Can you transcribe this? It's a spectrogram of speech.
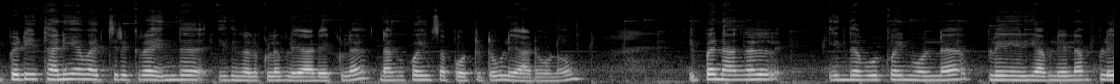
இப்படி தனியாக வச்சுருக்கிற இந்த இதுகளுக்குள்ளே விளையாடக்குள்ளே நாங்கள் கோயின்ஸை போட்டுட்டு விளையாடணும். இப்போ நாங்கள் இந்த வூட்பைன் மோலில் ப்ளே ஏரியாவிலெல்லாம் ப்ளே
